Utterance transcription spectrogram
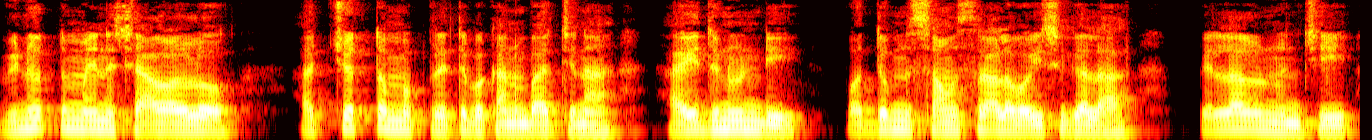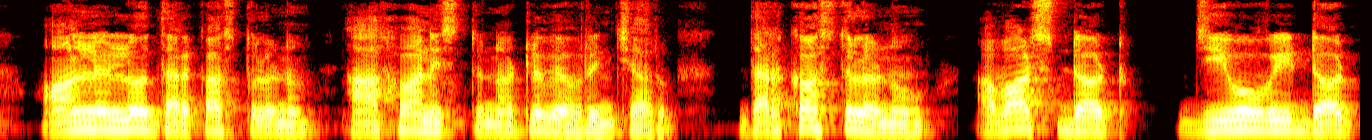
వినూత్నమైన సేవలలో అత్యుత్తమ ప్రతిభ కనబర్చిన ఐదు నుండి పద్దెనిమిది సంవత్సరాల వయసు గల పిల్లల నుంచి ఆన్లైన్లో దరఖాస్తులను ఆహ్వానిస్తున్నట్లు వివరించారు. దరఖాస్తులను awards dot gov dot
